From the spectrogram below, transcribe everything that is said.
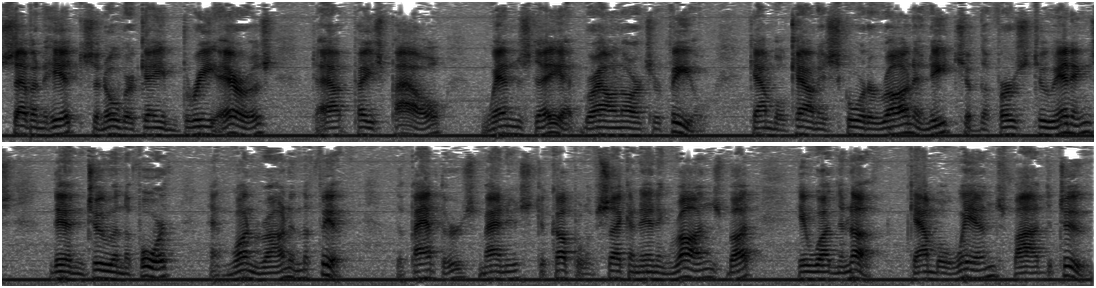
seven hits and overcame three errors to outpace Powell Wednesday at Brown Archer Field. Campbell County scored a run in each of the first two innings, then two in the fourth, and one run in the fifth. The Panthers managed a couple of second inning runs, but it wasn't enough. Campbell wins 5 to 2.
